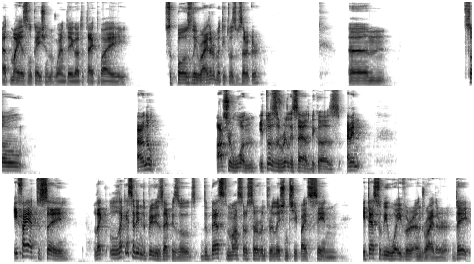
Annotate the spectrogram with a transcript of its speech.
at Maiya's location when they got attacked by supposedly Rider, but it was Berserker. Um, so, I don't know. Archer won. It was really sad because, I mean, if I had to say, like like I said in the previous episodes, the best master servant relationship I've seen, it has to be Waver and Rider. They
